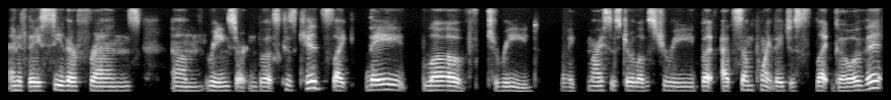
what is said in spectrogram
and if they see their friends um, reading certain books, because kids like they love to read. Like my sister loves to read, but at some point they just let go of it.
